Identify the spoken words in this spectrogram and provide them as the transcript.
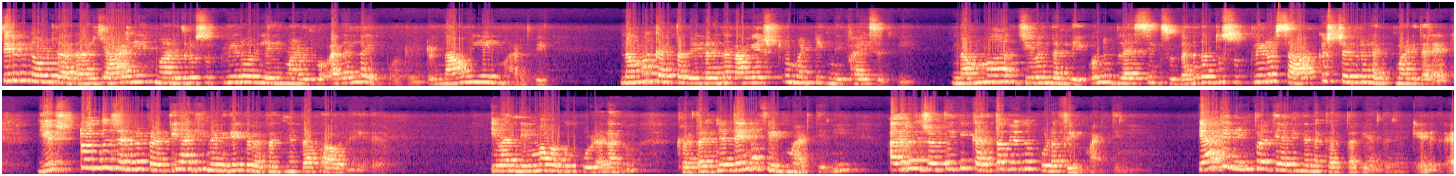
ತಿರುಗಿ ನೋಡಿದಾಗ ಯಾರು ಏನ್ ಮಾಡಿದ್ರು ಸುತ್ತಲಿರೋರು ಏನ್ ಮಾಡಿದ್ರು, ಅದೆಲ್ಲ ಇಂಪಾರ್ಟೆಂಟ್ ನಾವು ಏನ್ ಮಾಡಿದ್ವಿ? ನಮ್ಮ ಕರ್ತವ್ಯಗಳನ್ನ ನಾವು ಎಷ್ಟು ಮಟ್ಟಿಗೆ ನಿಭಾಯಿಸಿದ್ವಿ? ನಮ್ಮ ಜೀವನದಲ್ಲಿ ಒಂದು ಬ್ಲೆಸ್ಸಿಂಗ್ಸ್ ನನಗಂತೂ ಸುತ್ತಲಿರೋ ಸಾಕಷ್ಟು ಜನರು ಹೆಲ್ಪ್ ಮಾಡಿದ್ದಾರೆ. ಎಷ್ಟೊಂದು ಜನರ ಪ್ರತಿಯಾಗಿ ನನಗೆ ಕೃತಜ್ಞತಾ ಭಾವನೆ ಇದೆ. ಇವನ್ ನಿಮ್ಮ ಬಗ್ಗೆ ಕೂಡ ನಾನು ಕೃತಜ್ಞತೆನೂ ಫೀಲ್ ಮಾಡ್ತೀನಿ. ಅದರ ಜೊತೆಗೆ ಕರ್ತವ್ಯನೂ ಕೂಡ ಫೀಲ್ ಮಾಡ್ತೀನಿ. ಯಾಕೆ ನಿಮ್ ಪ್ರತಿಯಾಗಿ ನನ್ನ ಕರ್ತವ್ಯ ಅಂತ ನೀವು ಕೇಳಿದ್ರೆ?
